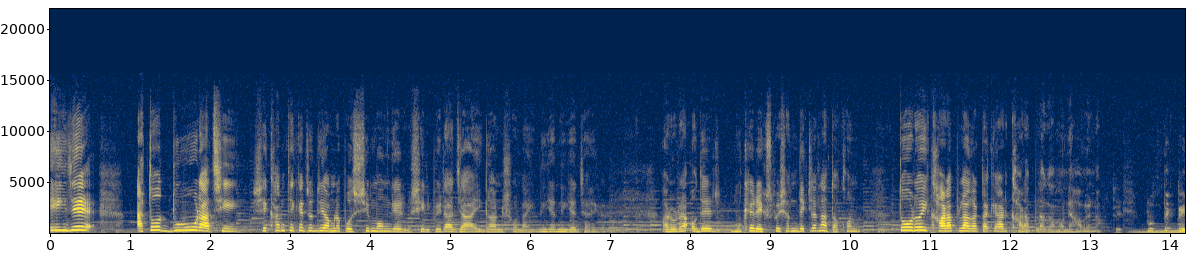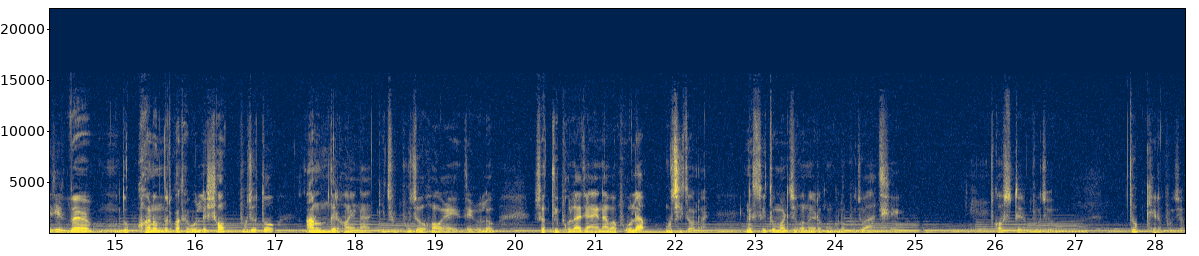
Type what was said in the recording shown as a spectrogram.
এই যে এত দূর আছি সেখান থেকে যদি আমরা পশ্চিমবঙ্গের শিল্পীরা যাই গান শোনাই নিজের নিজের জায়গায় আর ওরা ওদের মুখের এক্সপ্রেশন দেখলে না তখন তোর ওই খারাপ লাগাটাকে আর খারাপ লাগা মনে হবে না। প্রত্যেকটা যে দুঃখ আনন্দের কথা বললে, সব পুজো তো আনন্দের হয় না, কিছু পুজো হয় যেগুলো সত্যি ভোলা যায় না বা ভোলা উচিত নয়। নিশ্চয়ই তোমার জীবনে এরকম কোনো পুজো আছে? কষ্টের পুজো, দুঃখের পুজো?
